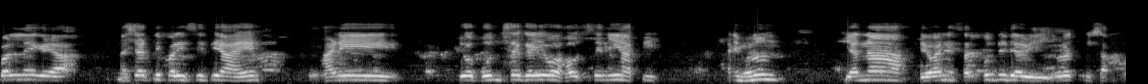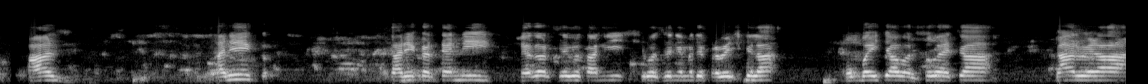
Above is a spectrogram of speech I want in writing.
बल नाही गया. अशातली परिस्थिती आहे. आणि जो बुनसे गई व हौस नाही आती. आणि म्हणून यांना देवाने सद्बुद्धी द्यावी एवढंच मी सांगतो. आज अनेक कार्यकर्त्यांनी नगरसेवकांनी शिवसेनेमध्ये प्रवेश केला. मुंबईच्या वर्सोव्याच्या चार वेळा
